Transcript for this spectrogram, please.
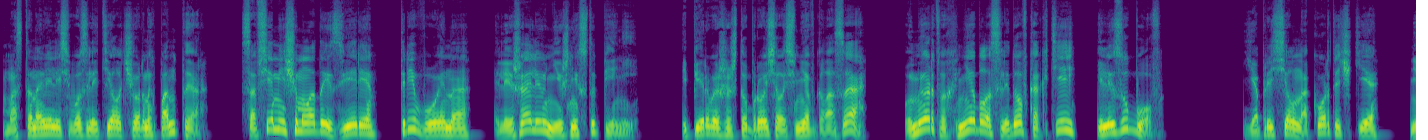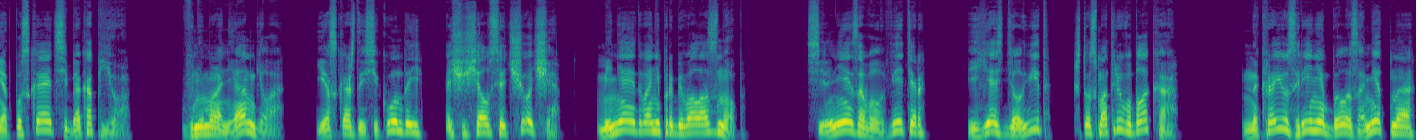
Мы остановились возле тел черных пантер. Совсем еще молодые звери, три воина, лежали у нижних ступеней. И первое же, что бросилось мне в глаза, у мертвых не было следов когтей или зубов. Я присел на корточки, не отпуская от себя копье. Внимание ангела я с каждой секундой ощущал все четче, меня едва не пробивал озноб. Сильнее завыл ветер, и я сделал вид, что смотрю в облака. На краю зрения было заметно,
